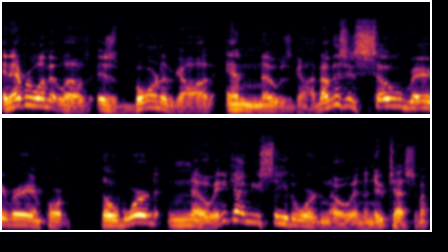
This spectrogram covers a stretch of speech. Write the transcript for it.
and everyone that loves is born of God and knows God. Now, this is so very, very important. The word know, anytime you see the word know in the New Testament,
